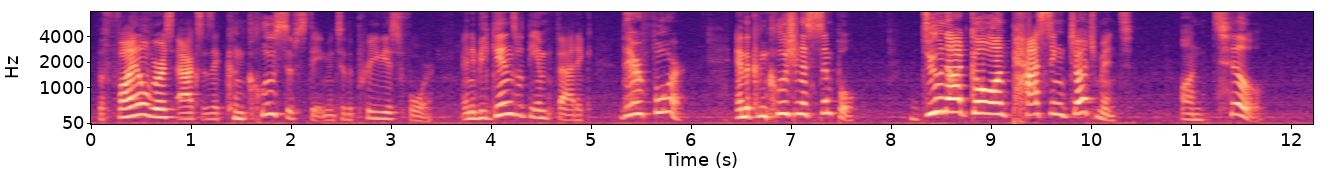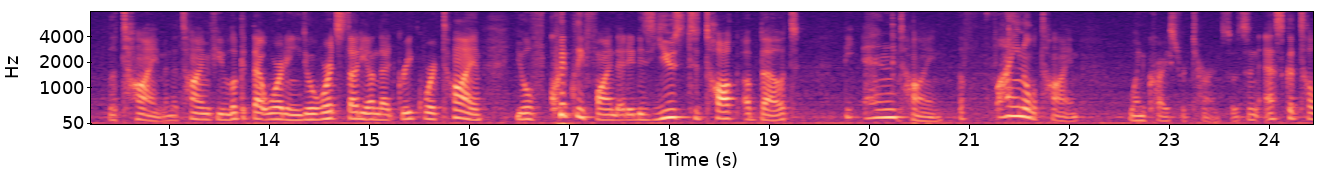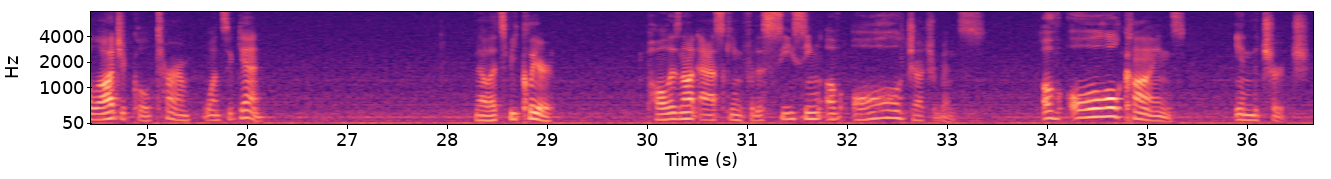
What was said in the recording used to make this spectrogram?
The final verse acts as a conclusive statement to the previous four, and it begins with the emphatic, therefore. And the conclusion is simple do not go on passing judgment until the time. And the time, if you look at that word and you do a word study on that Greek word time, you'll quickly find that it is used to talk about the end time, the final time when Christ returns. So it's an eschatological term once again. Now let's be clear. Paul is not asking for the ceasing of all judgments, of all kinds in the church.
